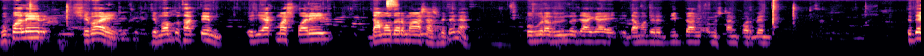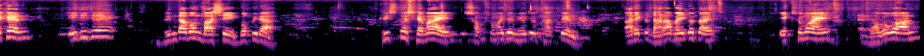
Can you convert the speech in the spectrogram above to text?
গোপালের সেবায় যে মগ্ন থাকতেন এই যে এক মাস পরেই দামোদর মাস আসবে, তাই না? প্রভুরা বিভিন্ন জায়গায় এই দামোদরের দীপদান অনুষ্ঠান করবেন। তো দেখেন, এই যে যে বৃন্দাবনবাসী, গোপীরা, কৃষ্ণ সেবায় সবসময় যে নিয়োজিত থাকতেন, তার একটা ধারাবাহিকতায় এক সময় ভগবান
